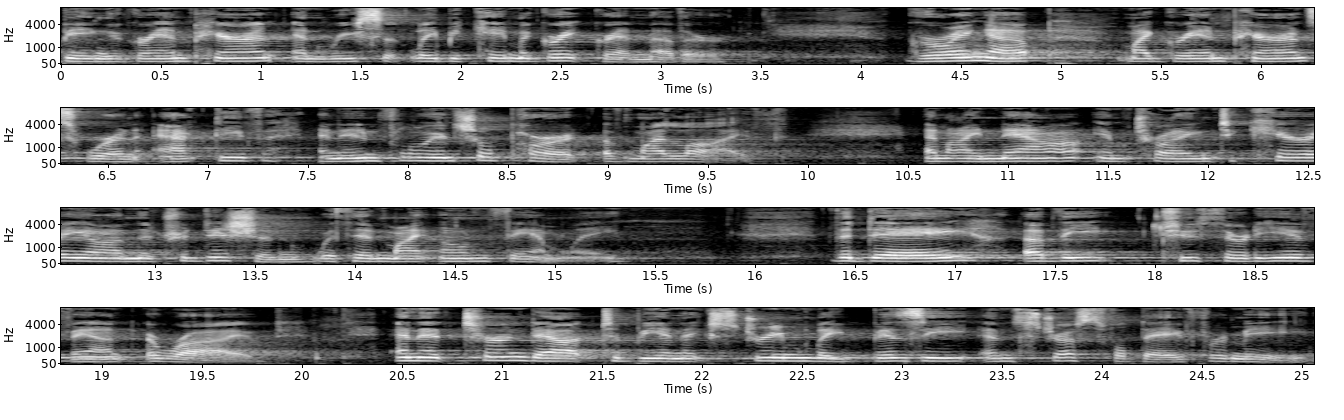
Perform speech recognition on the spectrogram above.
being a grandparent and recently became a great grandmother. Growing up, my grandparents were an active and influential part of my life, and I now am trying to carry on the tradition within my own family. The day of the 2:30 event arrived, and it turned out to be an extremely busy and stressful day for me.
